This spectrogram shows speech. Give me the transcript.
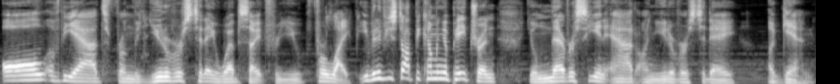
all of the ads from the Universe Today website for you for life. Even if you stop becoming a patron, you'll never see an ad on Universe Today again.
